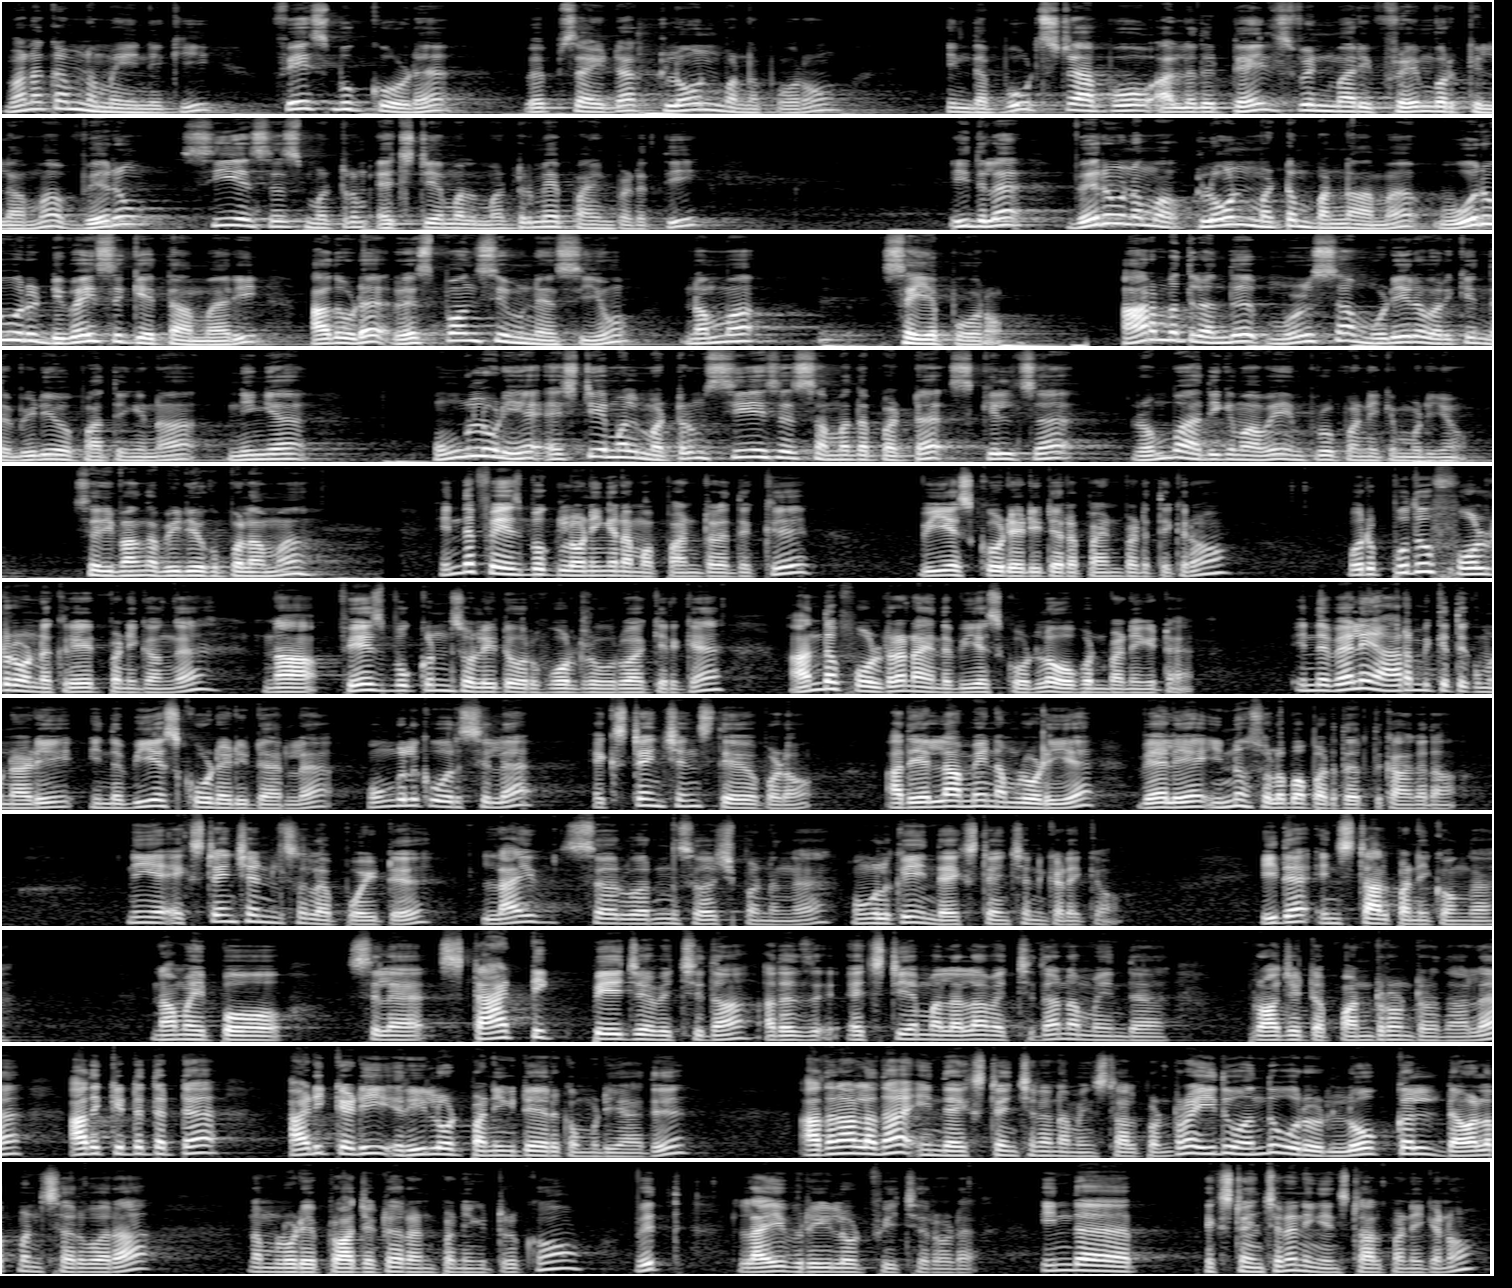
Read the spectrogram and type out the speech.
வணக்கம் நம்ம இன்னைக்கு ஃபேஸ்புக்கோட வெப்சைட்டை க்ளோன் பண்ண போகிறோம் இந்த பூட் ஸ்டாப்போ அல்லது டெய்ல்ஸ்வின் மாதிரி ஃப்ரேம் ஒர்க் இல்லாமல் வெறும் சிஎஸ்எஸ் மற்றும் ஹெச்டிஎம்எல் மட்டுமே பயன்படுத்தி இதில் வெறும் நம்ம க்ளோன் மட்டும் பண்ணாமல் ஒரு ஒரு டிவைஸுக்கு ஏற்ற மாதிரி அதோட ரெஸ்பான்சிவ்னஸையும் நம்ம செய்ய போகிறோம் ஆரம்பத்துலேருந்து முழுசாக முடிகிற வரைக்கும் இந்த வீடியோவை பார்த்தீங்கன்னா நீங்கள் உங்களுடைய ஹெச்டிஎம்எல் மற்றும் சிஎஸ்எஸ் சம்மந்தப்பட்ட ஸ்கில்ஸை ரொம்ப அதிகமாகவே இம்ப்ரூவ் பண்ணிக்க முடியும். சரி வாங்க வீடியோக்கு போகலாமா இந்த ஃபேஸ்புக் லோனிங்கை நம்ம பண்ணுறதுக்கு விஎஸ் கோட் எடிட்டரை பயன்படுத்திக்கிறோம். ஒரு புது ஃபோல்டர் ஒன்று க்ரியேட் பண்ணிக்கோங்க. நான் ஃபேஸ்புக்குன்னு சொல்லிட்டு ஒரு ஃபோல்டர் உருவாக்கியிருக்கேன். அந்த ஃபோல்டரை நான் இந்த விஎஸ் கோடில் ஓப்பன் பண்ணிக்கிட்டேன். இந்த வேலையை ஆரம்பிக்கிறதுக்கு முன்னாடி இந்த விஎஸ் கோட் எடிட்டரில் உங்களுக்கு ஒரு சில எக்ஸ்டென்ஷன்ஸ் தேவைப்படும். அது எல்லாமே நம்மளுடைய வேலையை இன்னும் சுலபப்படுத்துறதுக்காக தான். நீங்கள் எக்ஸ்டென்ஷன்ஸில் போயிட்டு லைவ் சர்வர்னு சர்ச் பண்ணுங்கள் உங்களுக்கு இந்த எக்ஸ்டென்ஷன் கிடைக்கும். இதை இன்ஸ்டால் பண்ணிக்கோங்க. நாம் இப்போது சில ஸ்டாட்டிக் பேஜை வச்சு தான் அதாவது HTML எல்லாம் வச்சு தான் நம்ம இந்த ப்ராஜெக்டை பண்ணுறோன்றதால அது கிட்டத்தட்ட அடிக்கடி ரீலோட் பண்ணிக்கிட்டே இருக்க முடியாது. அதனால தான் இந்த எக்ஸ்டென்ஷனை நம்ம இன்ஸ்டால் பண்ணுறோம் இது வந்து ஒரு லோக்கல் டெவலப்மெண்ட் சர்வராக நம்மளுடைய ப்ராஜெக்டை ரன் பண்ணிக்கிட்டு இருக்கோம் வித் லைவ் ரீலோட் ஃபீச்சரோட இந்த எக்ஸ்டென்ஷனை நீங்கள் இன்ஸ்டால் பண்ணிக்கணும்.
